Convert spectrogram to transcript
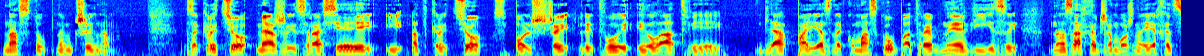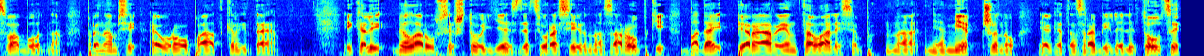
наступным чынам. Закрыццё мяжы з рассеяй і адкрыццё з польшчай літвой і латвіяй. Для паездак у москву патрэбныя візы. На захад жа можна ехаць свабодна. Прынамсі еўропа адкрытая і калі беларусы што ездзяць у рассею на заробкі бадай пераарыентаваліся б на нямметчыну як гэта зрабілі літоўцы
